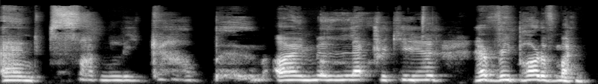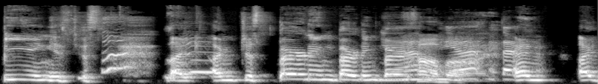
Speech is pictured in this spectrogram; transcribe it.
And suddenly, kaboom, I'm electrocuted. Every part of my being is just like, I'm just burning, burning, burning. Yeah, Come yeah, on. And I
